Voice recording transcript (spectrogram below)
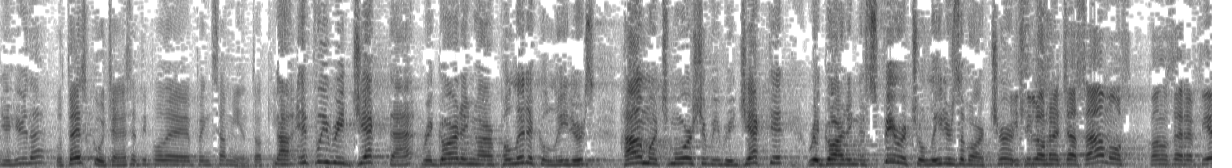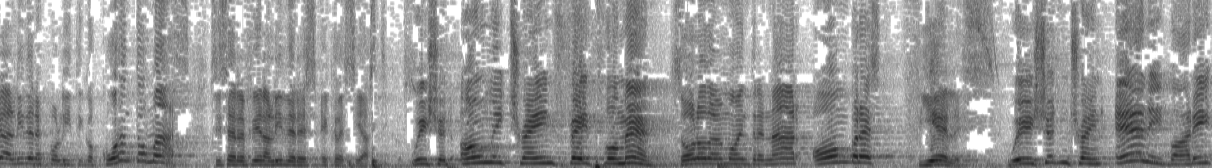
You hear that? ¿Ustedes escuchan ese tipo de pensamiento aquí? Now, if we reject that regarding our political leaders, how much more should we reject it regarding the spiritual leaders of our church? Y churches? si los rechazamos cuando se refiere a líderes políticos, ¿cuánto más si se refiere a líderes eclesiásticos? We should only train faithful men. Solo debemos entrenar hombres fieles. We shouldn't train anybody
